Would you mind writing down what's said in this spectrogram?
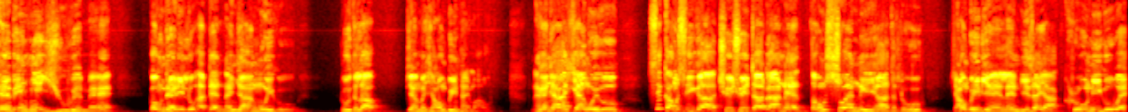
လယ်ပင်းညှစ်ယူပင်မဲ့ကုန်တယ်တွေလိုအပ်တဲ့နိုင်ငံခြားငွေကိုလူတလောက်ပြန်မရောင်းပေးနိုင်ပါဘူးနိုင်ငံခြားရန်ငွေကိုစစ်ကောင်စီကချွေချွေတာတာနဲ့သုံးစွဲနေရတယ်လို့ ရောင်းပေးပြန်လဲနီးစက်ရခရိုနီကိုပဲ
